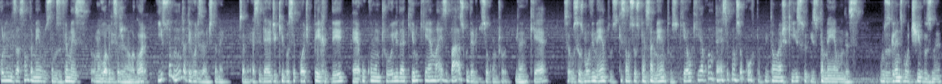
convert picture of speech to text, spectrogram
Colonização também é dos temas do filme, mas eu não vou abrir essa janela agora. Isso é muito aterrorizante também. Sabe? Essa ideia de que você pode perder é, o controle daquilo que é mais básico dentro do seu controle, né? Que é os seus movimentos, que são os seus pensamentos, que é o que acontece com o seu corpo. Então, eu acho que isso, isso também é um das, um dos grandes motivos, né,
